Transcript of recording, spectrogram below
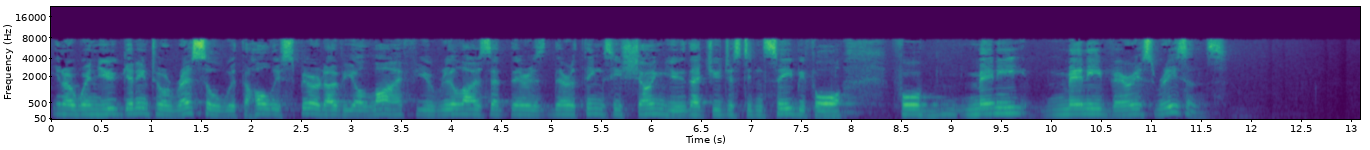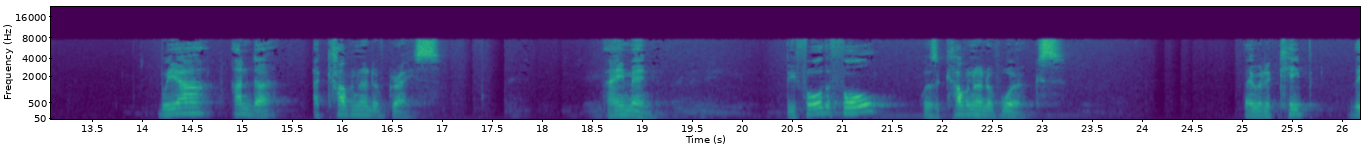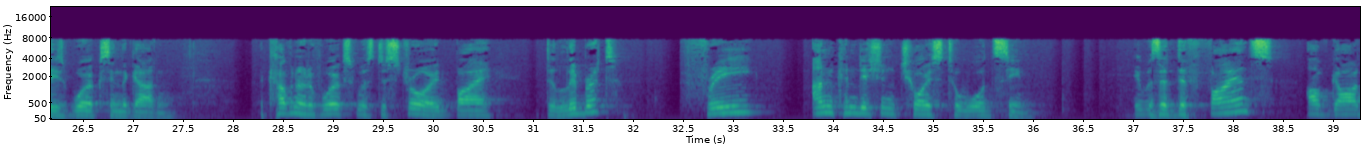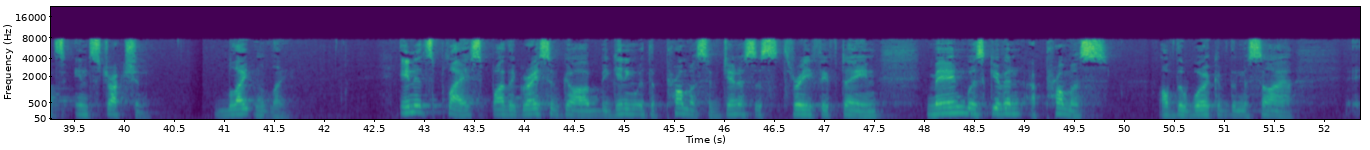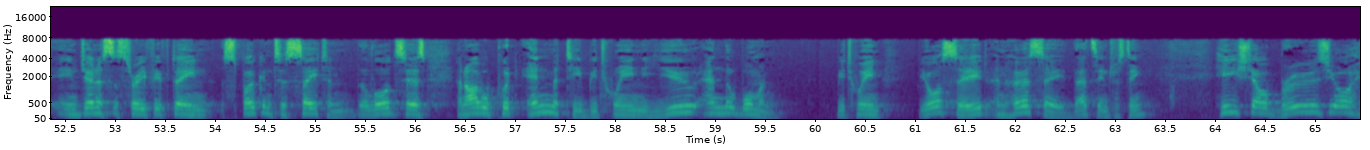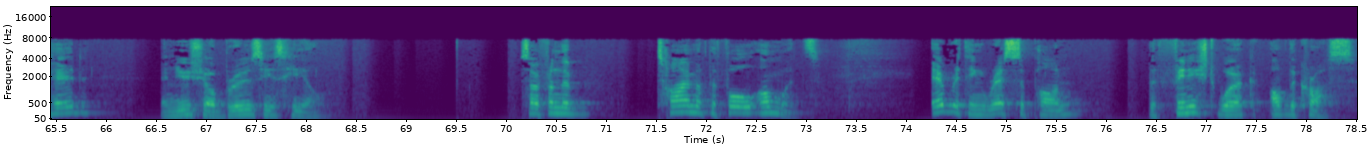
you know, when you get into a wrestle with the Holy Spirit over your life, you realize that there, is, there are things He's showing you that you just didn't see before for many, many various reasons. We are under a covenant of grace. Amen. Before the fall was a covenant of works. They were to keep these works in the garden. The covenant of works was destroyed by deliberate, free, unconditioned choice towards sin. It was a defiance of God's instruction, blatantly. In its place, by the grace of God, beginning with the promise of Genesis 3:15, man was given a promise of the work of the Messiah. In Genesis 3:15, spoken to Satan, the Lord says, "And I will put enmity between you and the woman, between your seed and her seed." That's interesting. He shall bruise your head, and you shall bruise his heel. So from the time of the fall onwards, everything rests upon the finished work of the cross.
